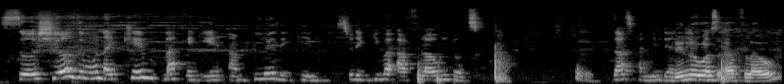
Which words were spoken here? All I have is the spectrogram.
So she was the one that came back again and played the game. So they give her a flower dot. That's her name. Do you know what's Aflao?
